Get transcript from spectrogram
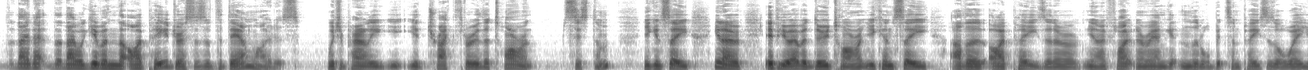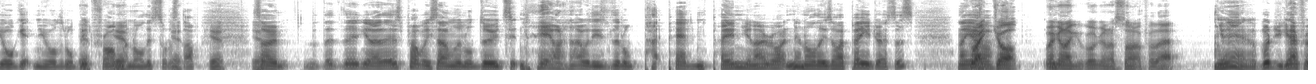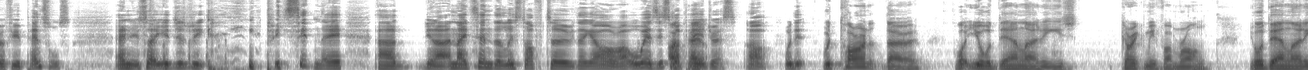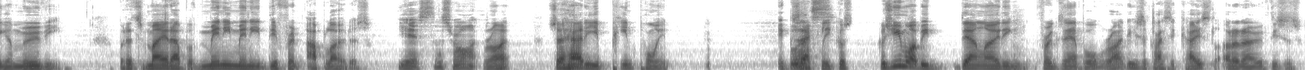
they they were given the IP addresses of the downloaders, which apparently you, you track through the torrent system. You can see, you know, if you ever do torrent, you can see other IPs that are you know floating around getting little bits and pieces, or where you're getting your little bit from, yep, and all this sort of yep, stuff. yep. So, the, the, you know, there's probably some little dude sitting there, I don't know, with his little pad and pen, you know, writing down all these IP addresses. And they Great go, job. We're gonna we're gonna sign up for that. Yeah, good. You go for a few pencils, and so you'd just be you'd be sitting there, uh, you know, and they'd send the list off to. They go, all right, well, where's this Okay. IP address? Oh, With, with torrent though, what you're downloading is correct me if I'm wrong. You're downloading a movie, but it's made up of many many different uploaders, yes, that's right. right? So how do you pinpoint exactly? Because because you might be downloading, for example, right? Here's a classic case. I don't know if this is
